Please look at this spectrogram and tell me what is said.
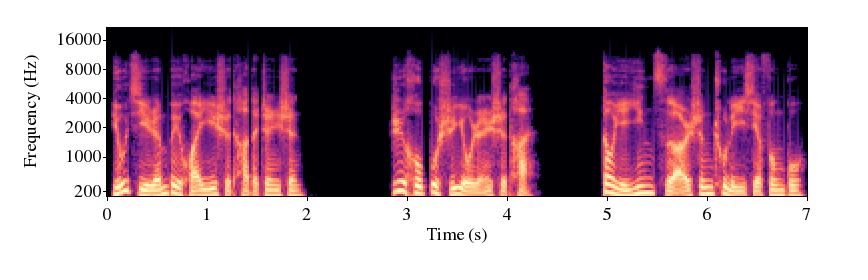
有几人被怀疑是他的真身，日后不时有人试探，倒也因此而生出了一些风波。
